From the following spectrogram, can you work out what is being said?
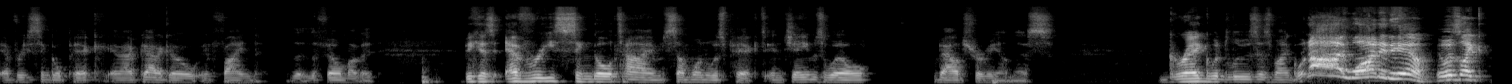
every single pick, and I've got to go and find the, the film of it because every single time someone was picked, and James will vouch for me on this, Greg would lose his mind going, "Oh, I wanted him." It was like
